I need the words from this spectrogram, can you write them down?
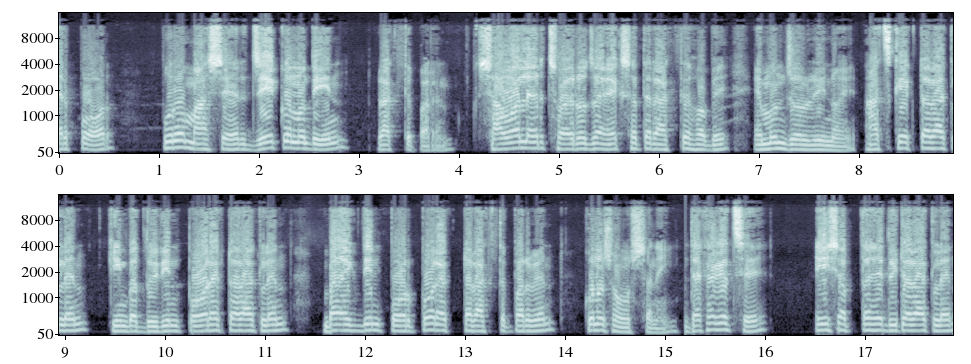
এরপর পুরো মাসের যে কোনো দিন রাখতে পারেন। শাওয়ালের ছয় রোজা একসাথে রাখতে হবে এমন জরুরি নয়। আজকে একটা রাখলেন কিংবা দুই দিন পর একটা রাখলেন বা একদিন পর পর একটা রাখতে পারবেন, কোনো সমস্যা নেই। দেখা গেছে, এই সপ্তাহে দুইটা রাখলেন,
